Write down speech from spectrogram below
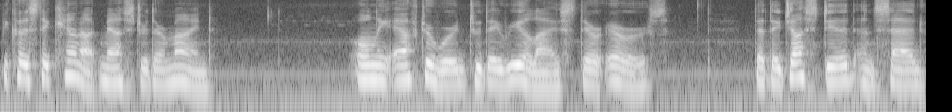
because they cannot master their mind. Only afterward do they realize their errors, that they just did and said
